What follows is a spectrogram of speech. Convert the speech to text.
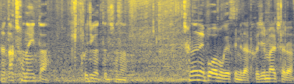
딱 천 원 있다 거지 같던 천원 천 원에 뽑아보겠습니다 거짓말처럼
